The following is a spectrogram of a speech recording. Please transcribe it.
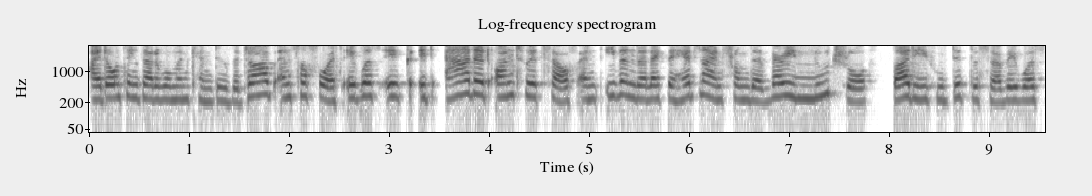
I don't think that a woman can do the job, and so forth. It was it it added onto itself, and even the like the headline from the very neutral body who did the survey was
